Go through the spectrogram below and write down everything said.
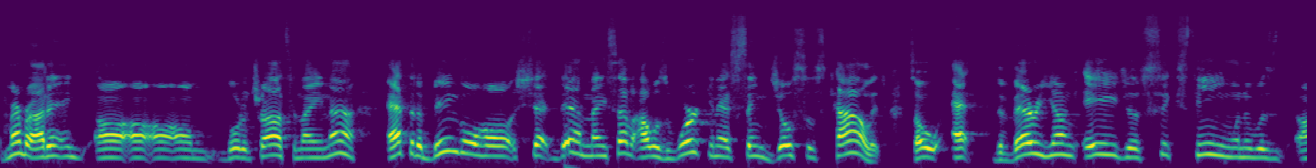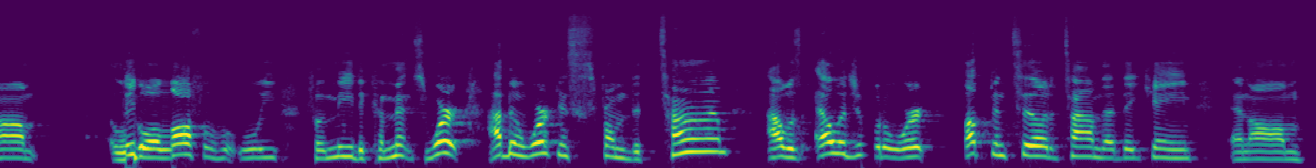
remember I didn't uh, uh, um go to trial to 99. After the bingo hall shut down, 97, I was working at St. Joseph's College. So at the very young age of 16, when it was um legal or lawfully for me to commence work, I've been working from the time I was eligible to work up until the time that they came and um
